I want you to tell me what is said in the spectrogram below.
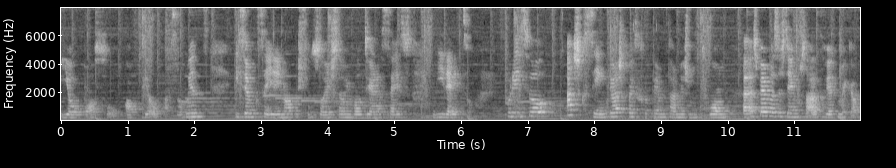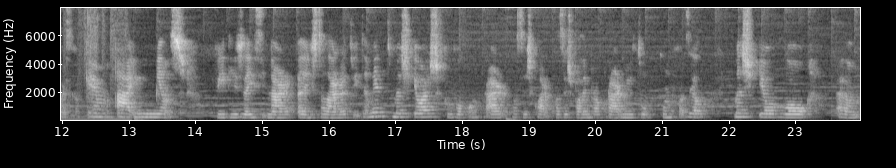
eu posso obtê-lo facilmente e sempre que saírem novas funções também vou ter acesso direto. Por isso, acho que sim, eu acho que o VSCOCAM está mesmo muito bom. Uh, espero que vocês tenham gostado de ver como é que é o VSCOCAM. Há imensos vídeos a ensinar a instalar gratuitamente, mas eu acho que vou comprar. Vocês, claro que vocês podem procurar no YouTube como fazê-lo, mas eu vou um,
